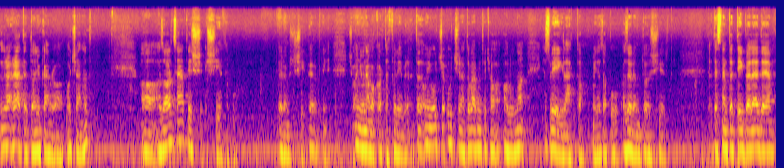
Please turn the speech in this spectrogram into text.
rátette anyukámra a bocsánat, a, az arcát, és, és sírt apu. Öröm, öröm. És anyu nem akarta fölébredni. Tehát anyu úgy, úgy csinál tovább, mintha aludna, és ezt végig látta, hogy az apu az örömtől sírt. Tehát ezt nem tették bele, de,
